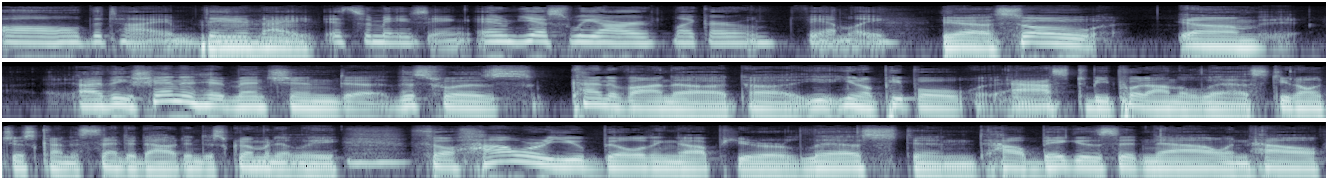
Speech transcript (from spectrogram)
all the time, day and night. It's amazing. And yes, we are like our own family. Yeah. So, um, I think Shannon had mentioned uh, this was kind of on a, uh, you, you know, people asked to be put on the list. You don't just kind of send it out indiscriminately. So, how are you building up your list, and how big is it now, and how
